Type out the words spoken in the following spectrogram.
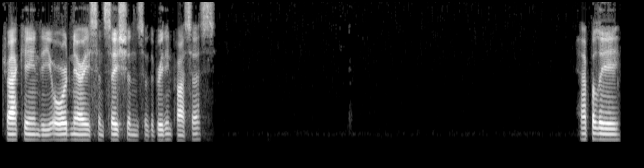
tracking the ordinary sensations of the breathing process, happily,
